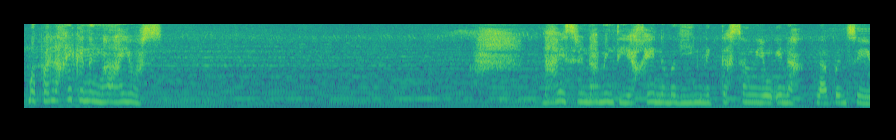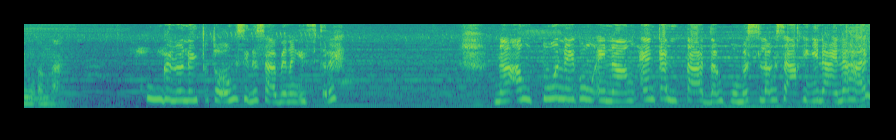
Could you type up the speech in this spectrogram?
mapalaki ka ng maayos. Nais rin namin tiyakin na magiging ligtas ang iyong ina laban sa iyong ama. Kung gano'n ay totoong sinasabi ng Iftre, na ang tunay kong ina ang engkantadang pumaslang sa aking inainahan.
